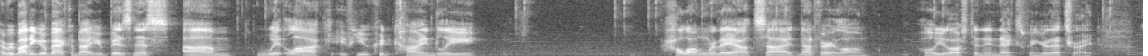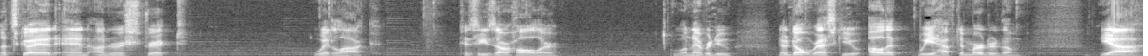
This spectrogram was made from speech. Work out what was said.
everybody go back about your business. Um, Whitlock, if you could kindly... How long were they outside? Not very long. Oh, you lost an index finger. That's right. Let's go ahead and unrestrict Whitlock because he's our hauler. We'll never do. No, don't rescue. Oh, that we have to murder them. Yeah.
